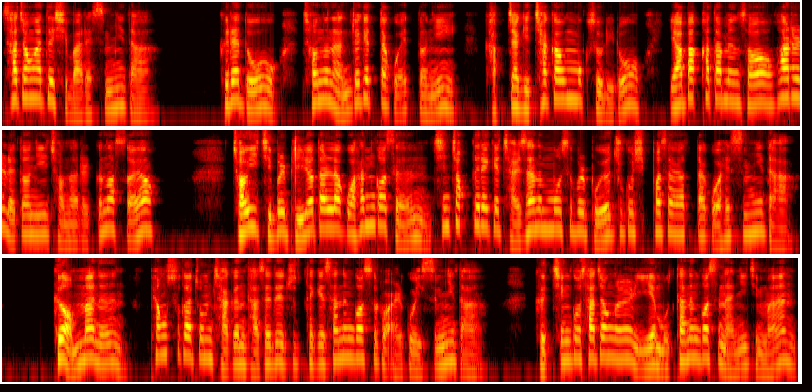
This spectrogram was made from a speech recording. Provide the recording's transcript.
사정하듯이 말했습니다. 그래도 저는 안 되겠다고 했더니 갑자기 차가운 목소리로 야박하다면서 화를 내더니 전화를 끊었어요. 저희 집을 빌려달라고 한 것은 친척들에게 잘 사는 모습을 보여주고 싶어서였다고 했습니다. 그 엄마는 평수가 좀 작은 다세대 주택에 사는 것으로 알고 있습니다. 그 친구 사정을 이해 못하는 것은 아니지만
